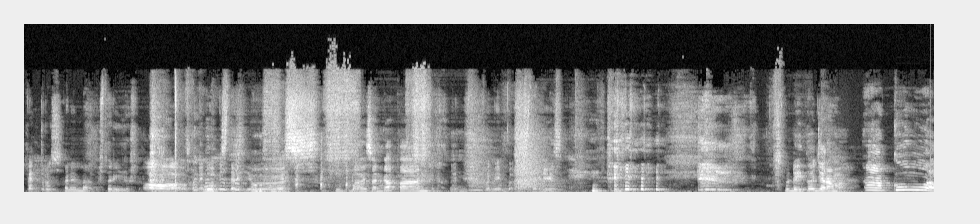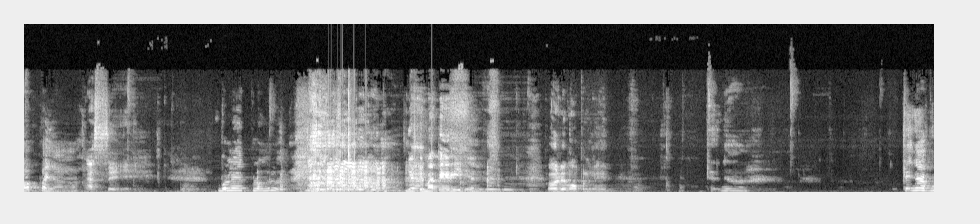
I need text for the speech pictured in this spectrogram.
Petrus. penembak misterius Oh, penembak misterius. Bahasan kapan? penembak misterius. Udah itu aja Rama. aku apa ya Asik. boleh pulang dulu Nyiapin materi dia. Oh, dia mau open mic. kayaknya kayaknya aku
